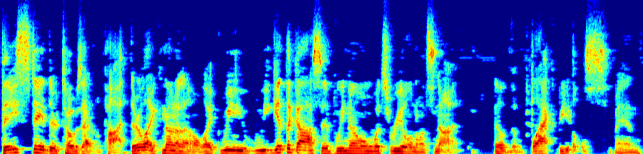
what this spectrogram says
they stayed their toes out of the pot. They're like, no, no, no. Like we we get the gossip. We know what's real and what's not. The, the black beetles, man,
